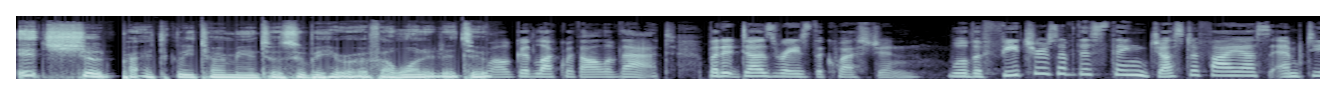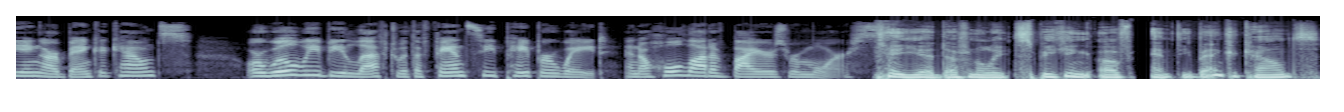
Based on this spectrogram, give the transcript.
it should practically turn me into a superhero if I wanted it to. Well, good luck with all of that. But it does raise the question Will the features of this thing justify us emptying our bank accounts? Or will we be left with a fancy paperweight and a whole lot of buyer's remorse? yeah, definitely. Speaking of empty bank accounts,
